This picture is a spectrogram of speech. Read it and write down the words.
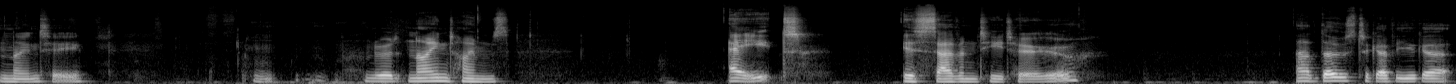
90. 100. 9 times 8 is 72. Add those together, you get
